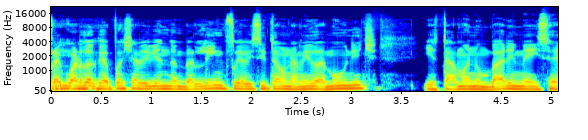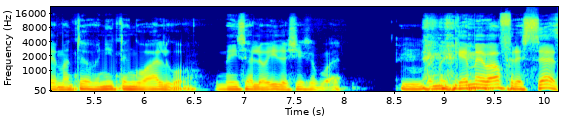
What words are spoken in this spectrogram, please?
Recuerdo que después ya viviendo en Berlín fui a visitar a un amigo de Múnich y estábamos en un bar y me dice, Mateo, vení, tengo algo. me dice al oído y yo dije, bueno, mm. ¿qué me, va a ofrecer?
